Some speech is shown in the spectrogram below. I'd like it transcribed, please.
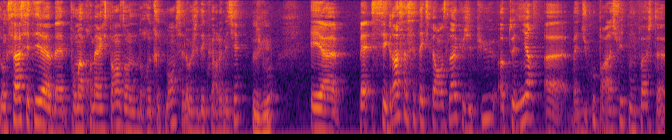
Donc ça c'était euh, ben, pour ma première expérience dans le recrutement, c'est là où j'ai découvert le métier. du Mhm. coup. Et euh, ben, c'est grâce à cette expérience-là que j'ai pu obtenir, euh, ben, du coup, par la suite, mon poste euh,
